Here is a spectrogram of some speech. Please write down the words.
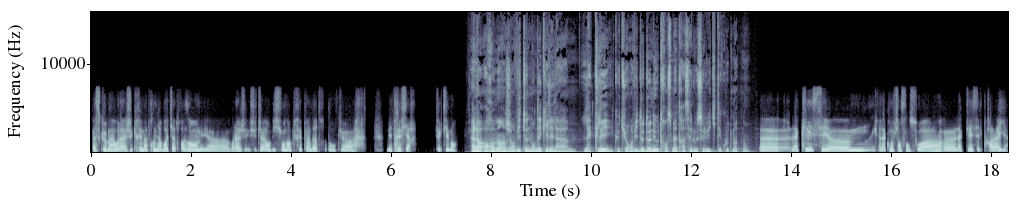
parce que ben voilà, j'ai créé ma première boîte il y a trois ans, mais euh, voilà, j'ai déjà l'ambition d'en créer plein d'autres, donc très fier effectivement. Alors Romain, j'ai envie de te demander quelle est la, clé que tu as envie de donner ou transmettre à celle ou celui qui t'écoute maintenant la clé, c'est euh, la confiance en soi. Euh, la clé, c'est le travail,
